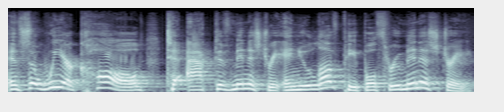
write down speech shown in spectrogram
And so we are called to active ministry, and you love people through ministry.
